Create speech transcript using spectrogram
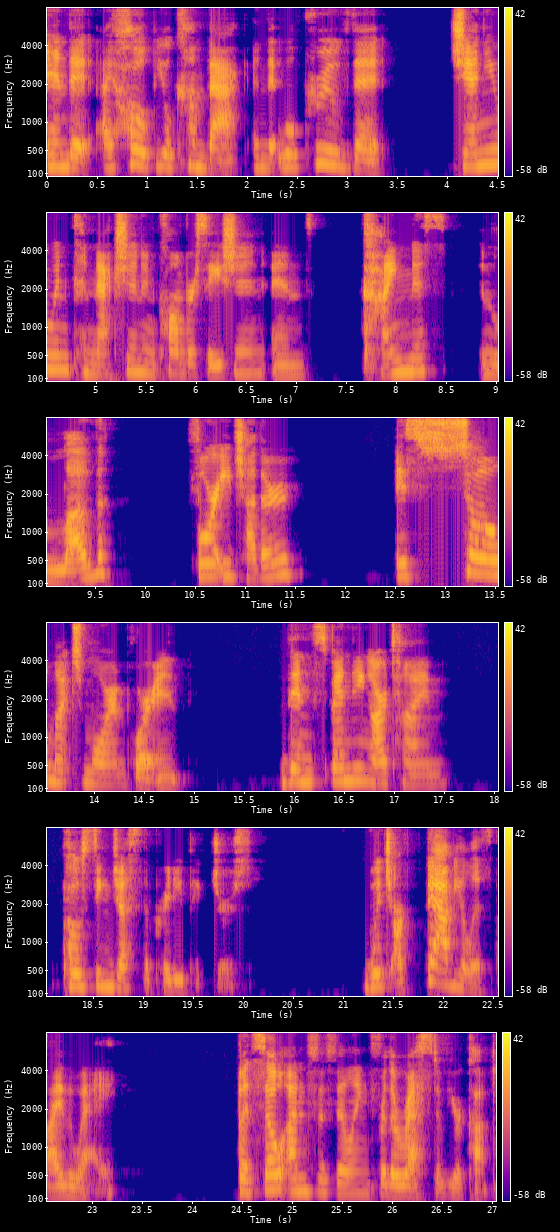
and that I hope you'll come back and that we'll prove that genuine connection and conversation and kindness and love for each other is so much more important than spending our time posting just the pretty pictures, which are fabulous, by the way, but so unfulfilling for the rest of your cup.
